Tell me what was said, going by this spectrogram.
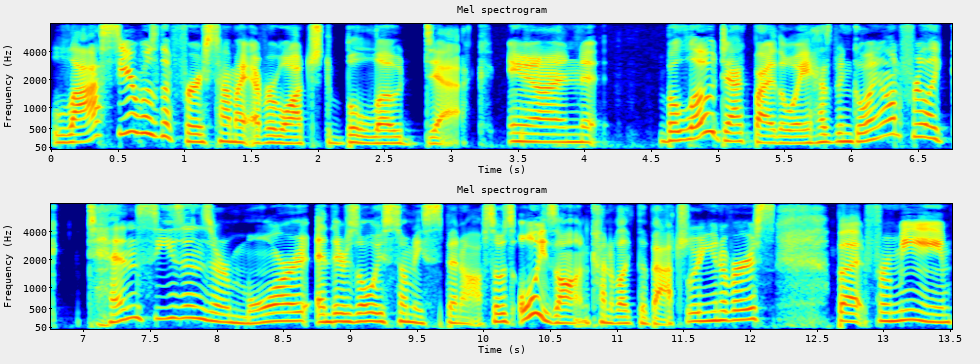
Last year was the first time I ever watched Below Deck. And Below Deck, by the way, has been going on for like 10 seasons or more and there's always so many spin-offs. So it's always on kind of like the Bachelor universe. But for me,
